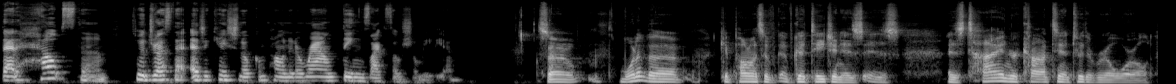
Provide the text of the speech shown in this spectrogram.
that helps them to address that educational component around things like social media. So, one of the components of, of good teaching is is is tying your content to the real world.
